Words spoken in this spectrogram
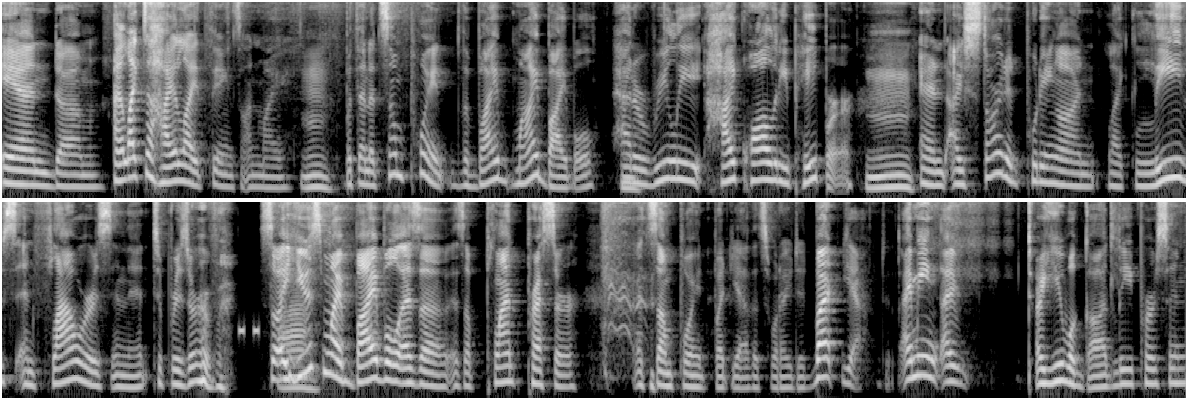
And um, I like to highlight things on my. Mm. But then at some point, the Bi- my Bible had Mm. a really high quality paper, mm. and I started putting on like leaves and flowers in it to preserve. So I used my Bible as a as a plant presser at some point. But yeah, that's what I did. But yeah, I mean, I are you a godly person?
